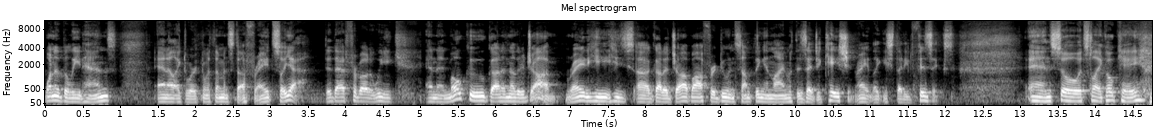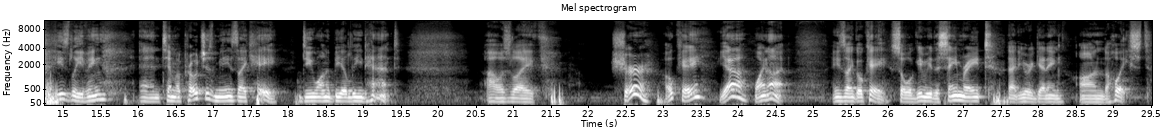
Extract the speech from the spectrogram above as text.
one of the lead hands, and I liked working with him and stuff, right? So yeah, did that for about a week, and then Moku got another job, right? He he's uh, got a job offer doing something in line with his education, right? Like he studied physics. And so it's like, okay, he's leaving. And Tim approaches me. He's like, hey, do you want to be a lead hand? I was like, sure, okay, yeah, why not? He's like, okay, so we'll give you the same rate that you were getting on the hoist,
